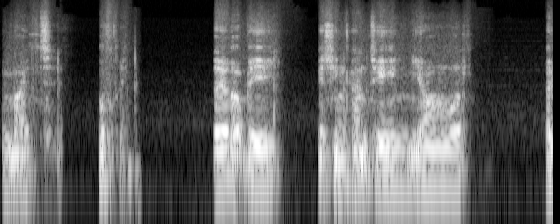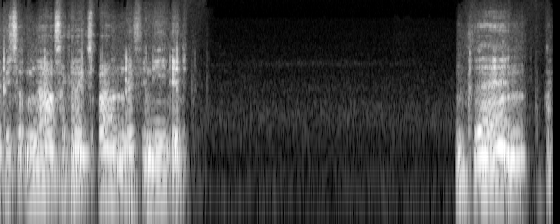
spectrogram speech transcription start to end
10, lovely. There that'll be kitchen, canteen, yard, maybe something else I can expand if needed. And then I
